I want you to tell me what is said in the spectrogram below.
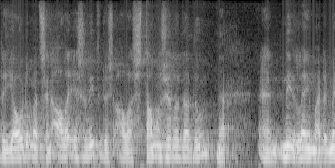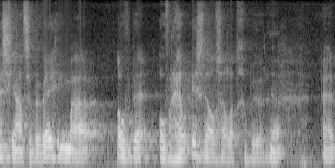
de Joden, maar het zijn alle Israëlieten, dus alle stammen zullen dat doen. Ja. En niet alleen maar de Messiaanse beweging, maar over, de, over heel Israël zal het gebeuren. Ja. En,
